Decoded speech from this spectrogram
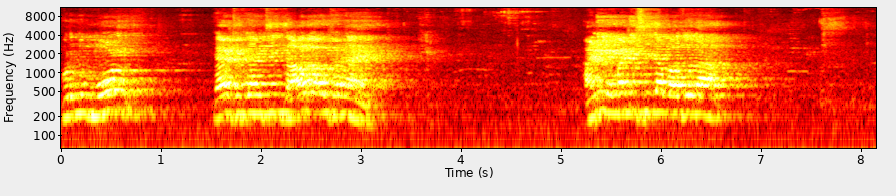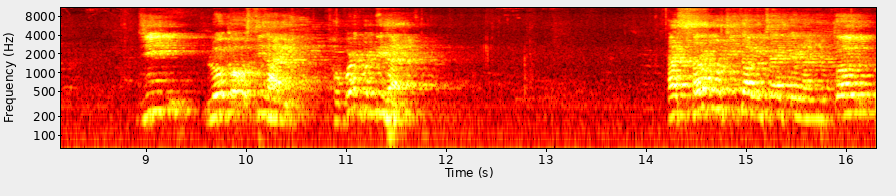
परंतु मूळ या ठिकाणची गाव गावठण आहे आणि एम आय डी सीच्या बाजूला जी लोकवस्ती झाली झोपडपट्टी झाली. ह्या सर्व गोष्टीचा विचार केल्यानंतर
